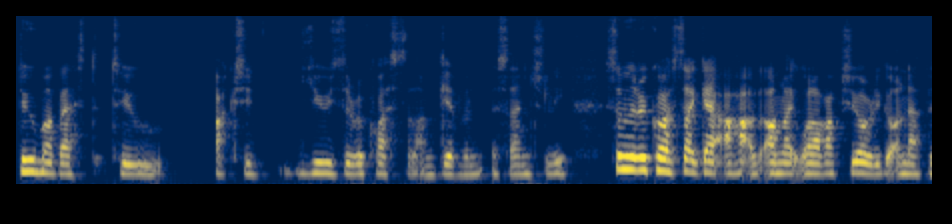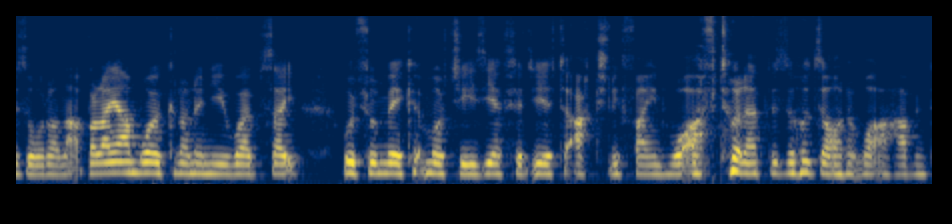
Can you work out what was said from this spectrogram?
do my best to actually use the requests that I'm given essentially. Some of the requests I get, I am like, well, I've actually already got an episode on that, but I am working on a new website which will make it much easier for you to actually find what I've done episodes on and what I haven't.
